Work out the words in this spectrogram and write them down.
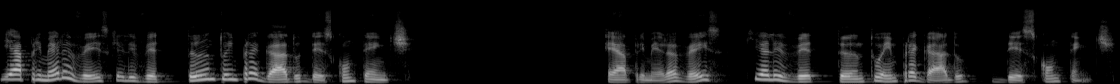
e é a primeira vez que ele vê tanto empregado descontente. É a primeira vez que ele vê tanto empregado descontente.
